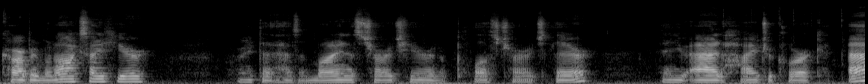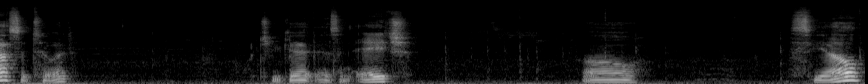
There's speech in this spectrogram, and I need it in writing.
carbon monoxide here, right, that has a minus charge here and a plus charge there, and you add hydrochloric acid to it, what you get is an H O Cl.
